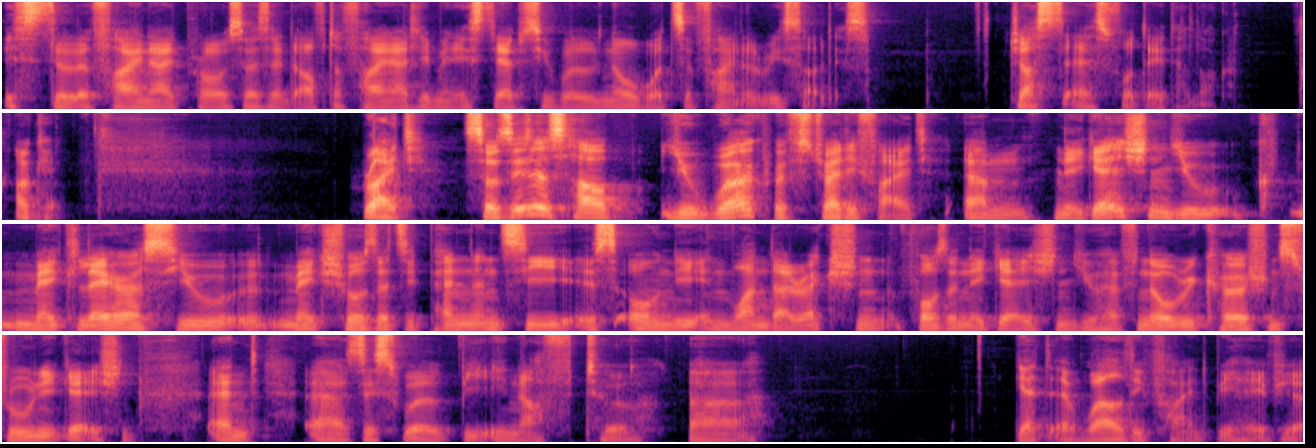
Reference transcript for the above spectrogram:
is still a finite process. And after finitely many steps, you will know what the final result is, just as for Datalog. Okay. Right. So this is how you work with stratified um, negation. You make layers. You uh, make sure that dependency is only in one direction for the negation. You have no recursion through negation. And uh, this will be enough to uh, get a well-defined behavior,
